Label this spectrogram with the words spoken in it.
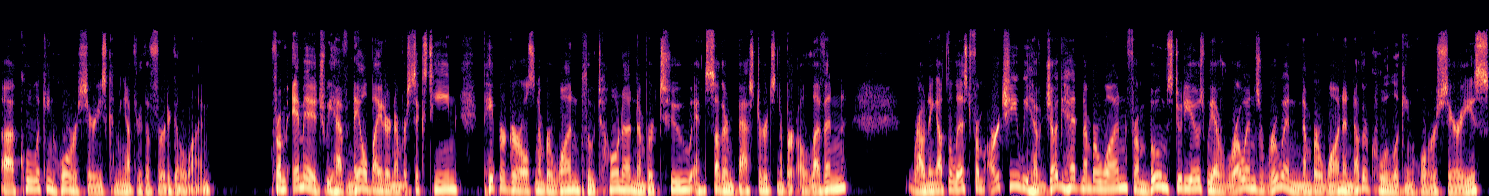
a cool looking horror series coming out through the Vertigo line. From Image, we have Nailbiter number 16, Paper Girls number one, Plutona number two, and Southern Bastards number 11. Rounding out the list from Archie, we have Jughead number one. From Boom Studios, we have Rowan's Ruin number one, another cool looking horror series.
